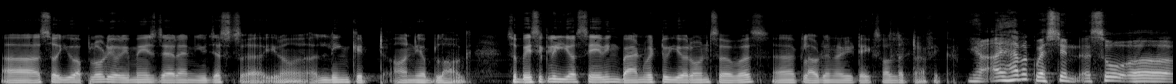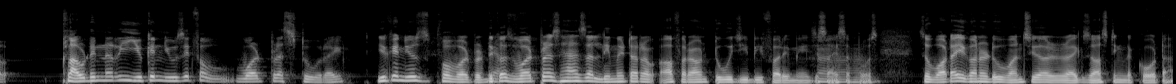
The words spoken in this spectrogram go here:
Uh, so you upload your image there and you just, uh, you know, link it on your blog. So basically you're saving bandwidth to your own servers. Uh, Cloudinary takes all the traffic. Yeah, I have a question. Uh, So, uh, Cloudinary, you can use it for WordPress too, right? You can use for WordPress because WordPress has a limiter of, of around 2 GB for images, I suppose. So what are you going to do once you're exhausting the quota?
